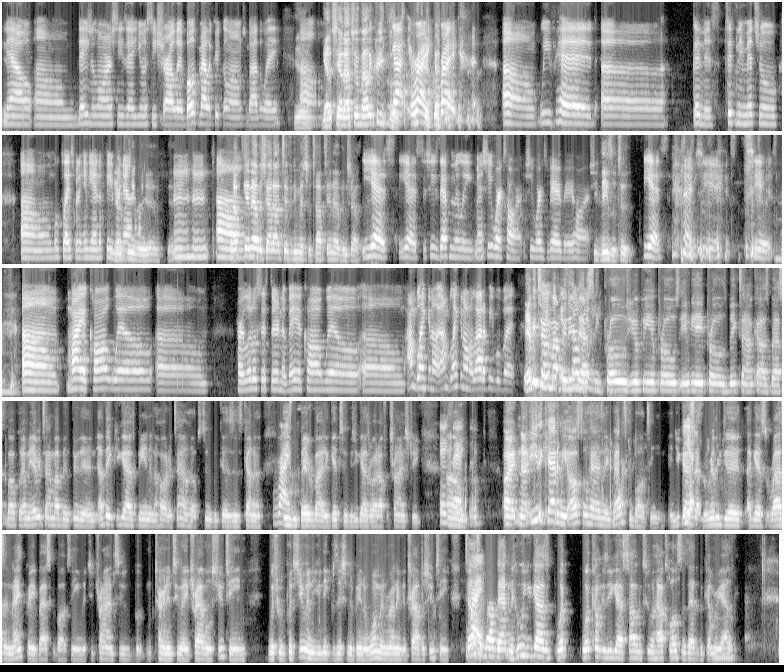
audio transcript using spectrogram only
Now, um, Deja Lawrence, she's at UNC Charlotte. Both Mallard Creek alums, by the way. Yeah, um, got to shout out your Mallard Creek folks. Got, right, right. um, we've had uh, goodness, Tiffany Mitchell, um, who plays for the Indiana Fever yeah, now. Fever, yeah, yeah. Mm-hmm. Um, Top ten ever. Shout out Tiffany Mitchell. Top ten ever in Charlotte. Yes, yes. She's definitely man. She works hard. She works very, very hard. She diesel too. Yes, she is. She is. Um, Maya Caldwell, um, her little sister Nevaeh Caldwell. Um, I'm blanking on I'm blanking on a lot of people, but every time I've been in so there, many. I see pros, European pros, NBA pros, big time college basketball play. I mean, every time I've been through there, and I think you guys being in the heart of town helps too because it's kind of right. easy for everybody to get to because you guys are right off of Tryon Street. Exactly. Um, all right, now Eat Academy also has a basketball team, and you guys yes. have a really good, I guess, rising ninth grade basketball team that you're trying to b- turn into a travel shoe team, which would put you in the unique position of being a woman running a travel shoe team. Tell right. us about that and who you guys, what what companies are you guys talking to, and how close is that to become a reality?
